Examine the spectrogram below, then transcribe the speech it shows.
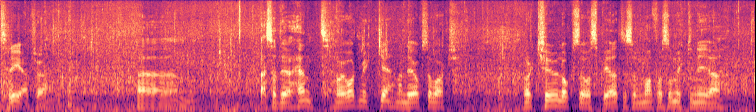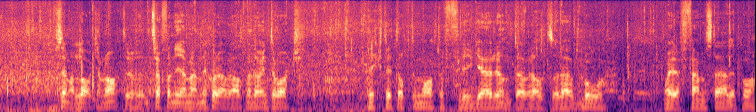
tre tror jag. Eh, alltså det har hänt, det har varit mycket men det har också varit, varit kul också att spela tillsammans. Man får så mycket nya säger man, lagkamrater och träffa nya människor överallt. Men det har inte varit riktigt optimalt att flyga runt överallt. Så där bo, vad är det, fem städer på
